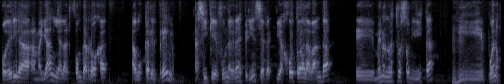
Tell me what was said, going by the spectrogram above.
poder ir a, a Miami, a la alfombra roja, a buscar el premio. Así que fue una gran experiencia, viajó toda la banda, eh, menos nuestro sonidista, y bueno,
